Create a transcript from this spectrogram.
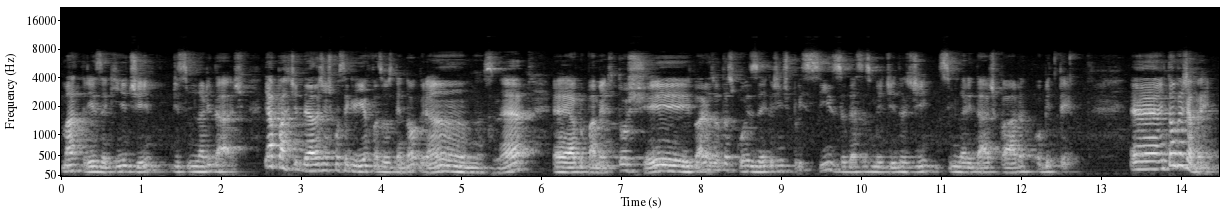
matriz aqui de, de similaridade. E a partir dela a gente conseguiria fazer os dendogramas, né? É, agrupamento Toche, várias outras coisas aí que a gente precisa dessas medidas de similaridade para obter. É, então veja bem,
